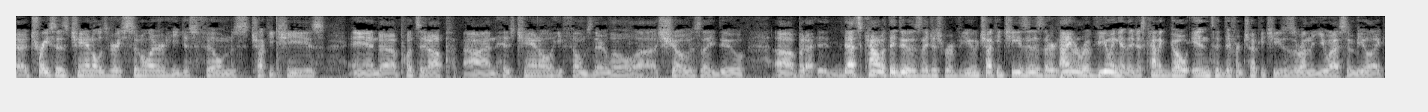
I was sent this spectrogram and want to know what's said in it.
uh, Trace's channel is very similar. He just films Chuck E. Cheese and uh, puts it up on his channel. He films their little uh, shows they do. Uh, but I, that's kind of what they do is they just review Chuck E. Cheese's. They're not even reviewing it. They just kind of go into different Chuck E. Cheese's around the U.S. and be like,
